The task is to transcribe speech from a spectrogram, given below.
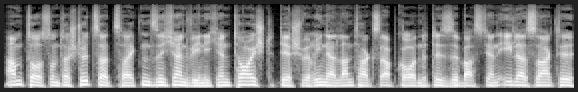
Amthors Unterstützer zeigten sich ein wenig enttäuscht. Der Schweriner Landtagsabgeordnete Sebastian Ehlers sagte,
